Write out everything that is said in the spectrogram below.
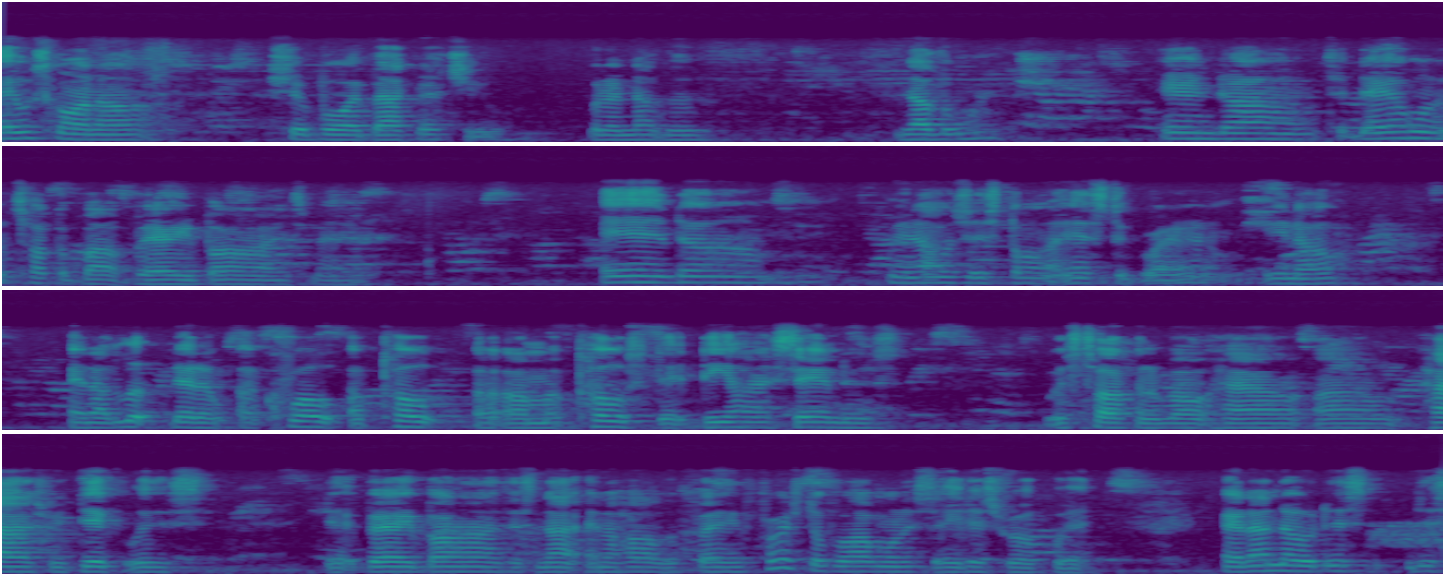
Hey, what's going on? It's your boy back at you with another another one. And um, today I want to talk about Barry Bonds, man. And um, I mean, I was just on Instagram, you know, and I looked at a, a quote, a, po- um, a post that Deion Sanders was talking about how um, how it's ridiculous that Barry Bonds is not in the Hall of Fame. First of all, I want to say this real quick, and I know this this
